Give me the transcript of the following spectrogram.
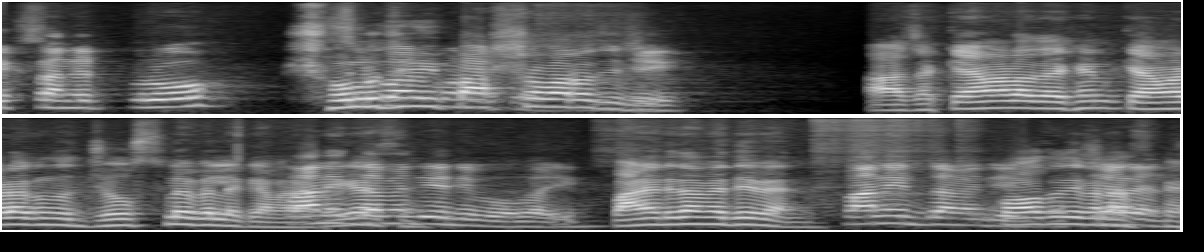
X hundred pro ষোলো জিবি পাঁচশো বারো জিবি আচ্ছা ক্যামেরা দেখেন ক্যামেরা কিন্তু জোস লেভেলের ক্যামেরা পানির দামে দিয়ে দিব ভাই। পানির দামে দিবেন? পানির দামে দিয়ে কত দিবেন আজকে?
